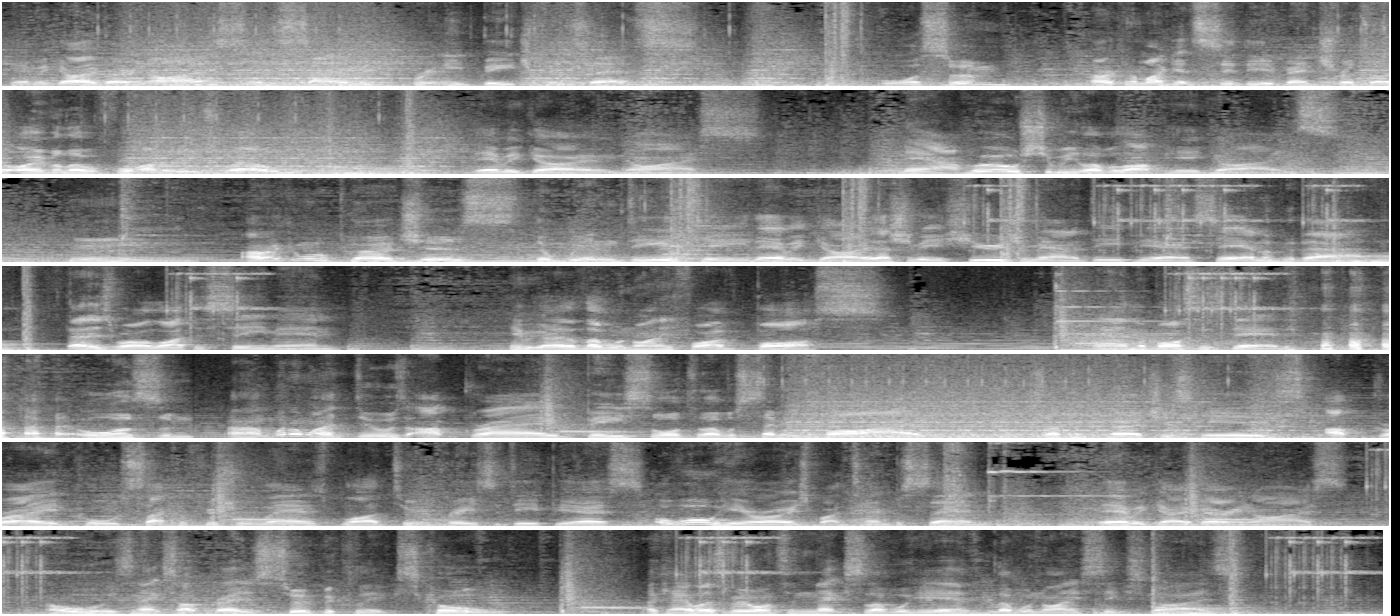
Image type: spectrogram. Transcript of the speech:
There we go, very nice. And same with Brittany Beach Princess. Awesome. I reckon I might get Cid the Adventurer to over level 400 as well. There we go, nice. Now, who else should we level up here, guys? Hmm, I reckon we'll purchase the Wind Deity. There we go. That should be a huge amount of DPS. Yeah, look at that. That is what I like to see, man. Here we go. The level 95 boss. And the boss is dead. awesome. Um, what I want to do is upgrade Beast-Lord to level 75. So I can purchase his upgrade called Sacrificial Lamb's Blood to increase the DPS of all heroes by 10%. There we go. Very nice. Oh, his next upgrade is Super Clicks. Cool. Okay, let's move on to the next level here. Level 96, guys.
